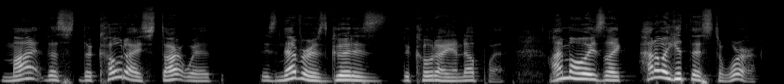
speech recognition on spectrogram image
my this the code I start with is never as good as the code I end up with. I'm always like, how do I get this to work?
